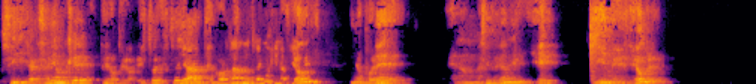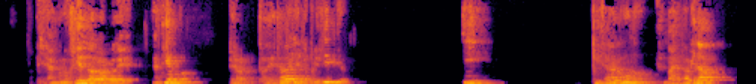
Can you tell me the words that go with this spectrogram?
Sí, ya sabíamos que, pero, pero esto, esto ya desborda nuestra imaginación y nos pone en una situación de, ¿quién es este hombre? Irán conociendo a lo largo de, del tiempo, pero todavía estaba en los principios. Y quizás alguno, el más espabilado,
